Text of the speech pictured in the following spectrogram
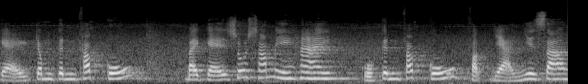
kệ trong kinh pháp cú bài kệ số 62 của kinh pháp cú, Phật dạy như sau.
